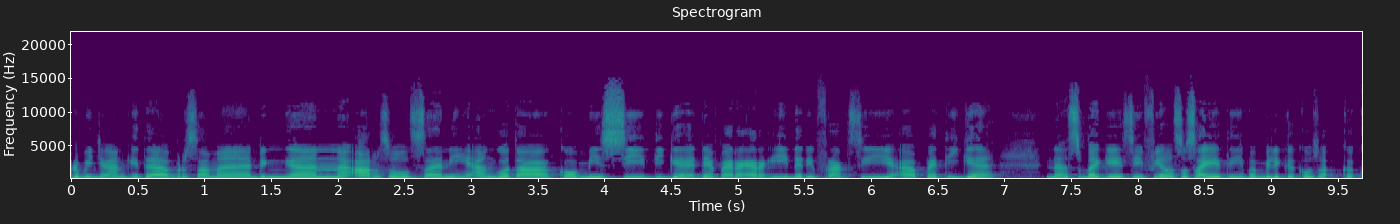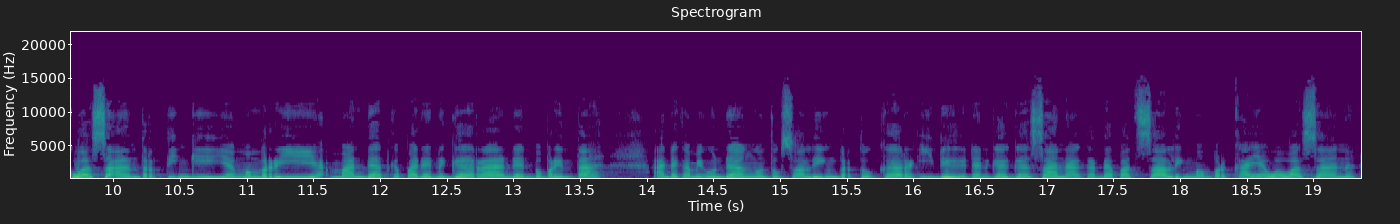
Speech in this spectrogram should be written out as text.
perbincangan kita bersama dengan Arsul Sani, anggota Komisi 3 DPR RI dari fraksi uh, P3. Nah, sebagai civil society memiliki kekuasaan tertinggi yang memberi mandat kepada negara dan pemerintah, Anda kami undang untuk saling bertukar ide dan gagasan agar dapat saling memperkaya wawasan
